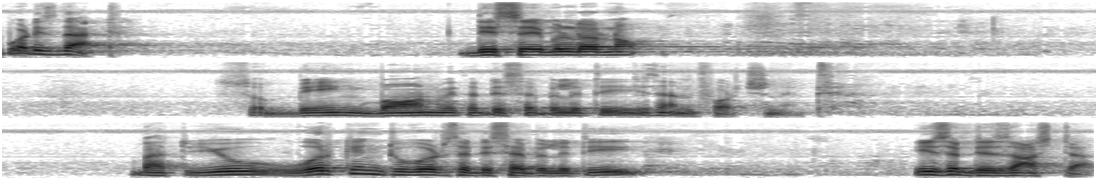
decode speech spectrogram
What is that? Disabled or no? So being born with a disability is unfortunate. But you working towards a disability is a disaster.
